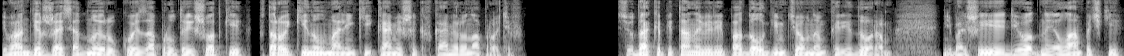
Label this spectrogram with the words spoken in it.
Иван, держась одной рукой за прут решетки, второй кинул маленький камешек в камеру напротив. Сюда капитана вели по долгим темным коридорам. Небольшие диодные лампочки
